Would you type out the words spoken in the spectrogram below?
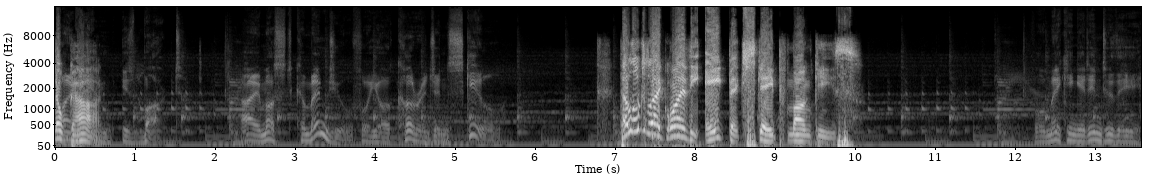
Oh My god. is Bart. I must commend you for your courage and skill. That looks like one of the ape escape monkeys. for making it into the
